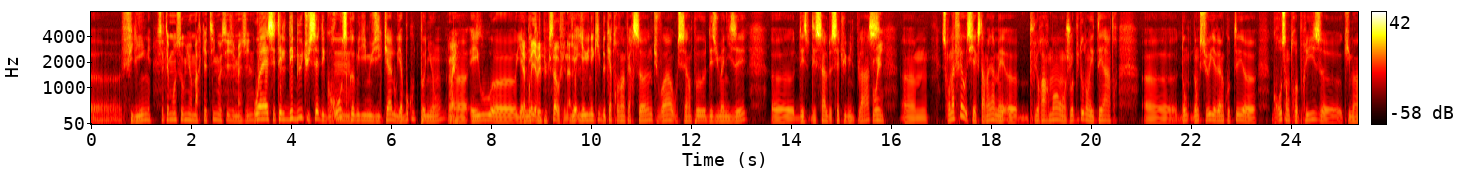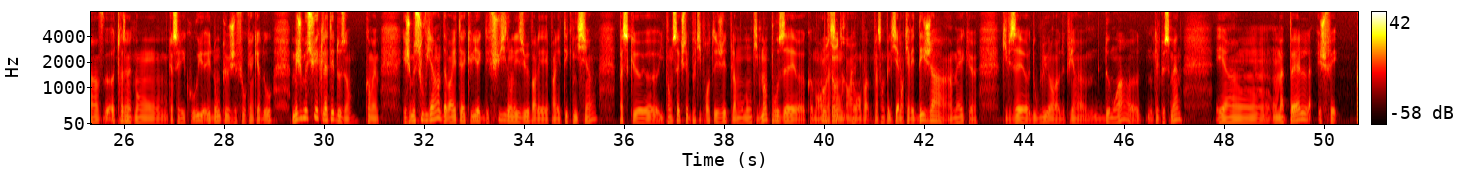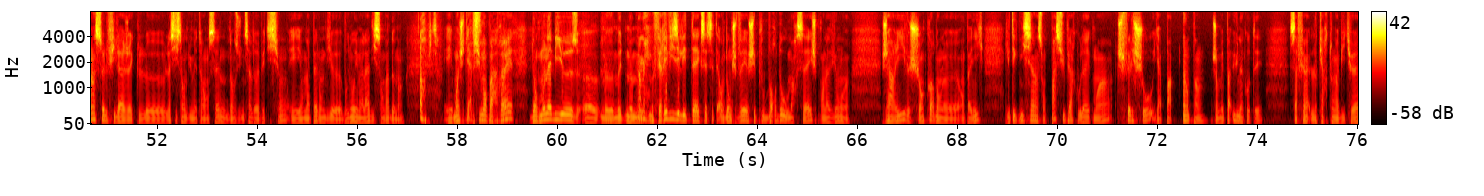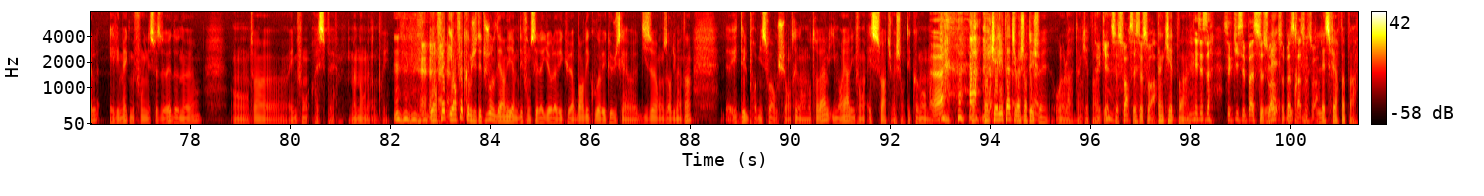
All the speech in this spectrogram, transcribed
euh, feeling. C'était moins soumis au marketing aussi, j'imagine. Ouais, c'était le début, tu sais, des grosses Mm. comédies musicales où il y a beaucoup de pognon Ouais. euh, et où euh, il y Et a une après, il n'y avait plus que ça au final. il y, a- il y a une équipe de 80 personnes, tu vois, où c'est un peu déshumanisé. Euh, des, des salles de 7-8 000 places. Oui. Euh, ce qu'on a fait aussi avec Starmania, mais euh, plus rarement, on jouait plutôt dans les théâtres. Euh, donc, donc, si tu veux, il y avait un côté euh, grosse entreprise euh, qui m'a très honnêtement cassé les couilles, et donc j'ai fait aucun cadeau. Mais je me suis éclaté deux ans quand même. Et je me souviens d'avoir été accueilli avec des fusils dans les yeux par les, par les techniciens, parce qu'ils pensaient que j'étais le petit protégé de Plamondon qui m'imposait comme, remplaçant, autres, ouais. comme remplaçant de Pelletier, alors qu'il y avait déjà un mec qui faisait doublure depuis deux mois, quelques semaines. Et on m'appelle, je fais un seul filage avec l'assistante du metteur en scène dans une salle de répétition et on m'appelle, on me dit euh, Bruno est malade, il s'en va demain. Oh putain. Et moi j'étais absolument pas pas prêt. vrai. Donc mon habilleuse euh, me, me, me- Non, me- mais- me fait réviser les textes, etc. Donc je vais, je sais plus, Bordeaux ou Marseille, je prends l'avion. euh, J'arrive, je suis encore dans le, en panique. Les techniciens sont pas super cool avec moi. Je fais le show, il n'y a pas un pain, j'en mets pas une à côté. Ça fait le carton habituel et les mecs me font une espèce de haie d'honneur. En, tu vois, euh, et ils me font respect. Maintenant, on a compris. et, en fait, et en fait, comme j'étais toujours le dernier à me défoncer la gueule avec eux, à boire des coups avec eux jusqu'à 10h, 11h du matin, et dès le premier soir où je suis rentré dans Notre-Dame, ils me regardent, ils me font Et ce soir, tu vas chanter comment maintenant dans, dans quel état tu vas chanter? Je fais Oh là là, t'inquiète pas. T'inquiète, ce soir, c'est ce soir. T'inquiète pas. C'est ça. Ce qui se passe ce soir La- se passera ce soir. Laisse faire, papa.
